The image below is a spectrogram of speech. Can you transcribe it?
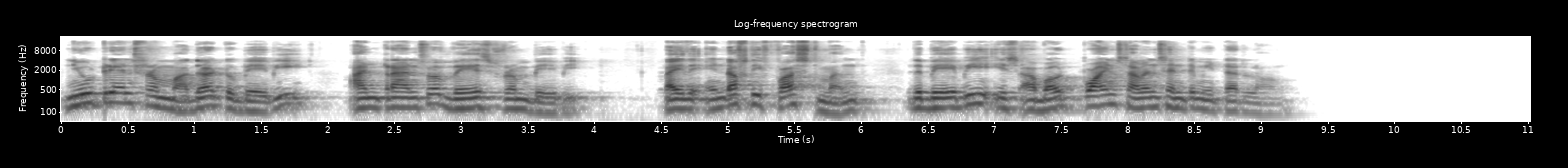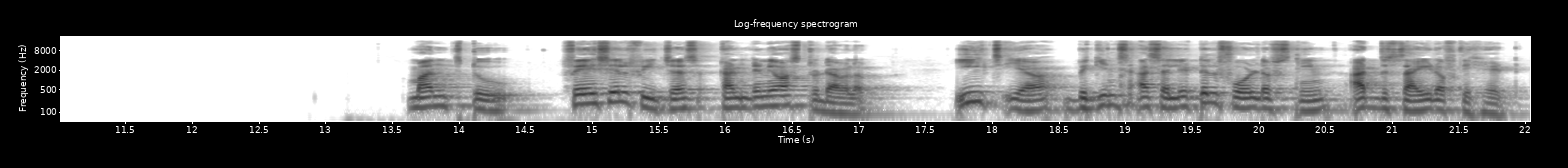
nutrients from mother to baby and transfer waste from baby. By the end of the first month, the baby is about 0.7 centimeter long. Month 2 Facial features continues to develop. Each ear begins as a little fold of skin at the side of the head.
